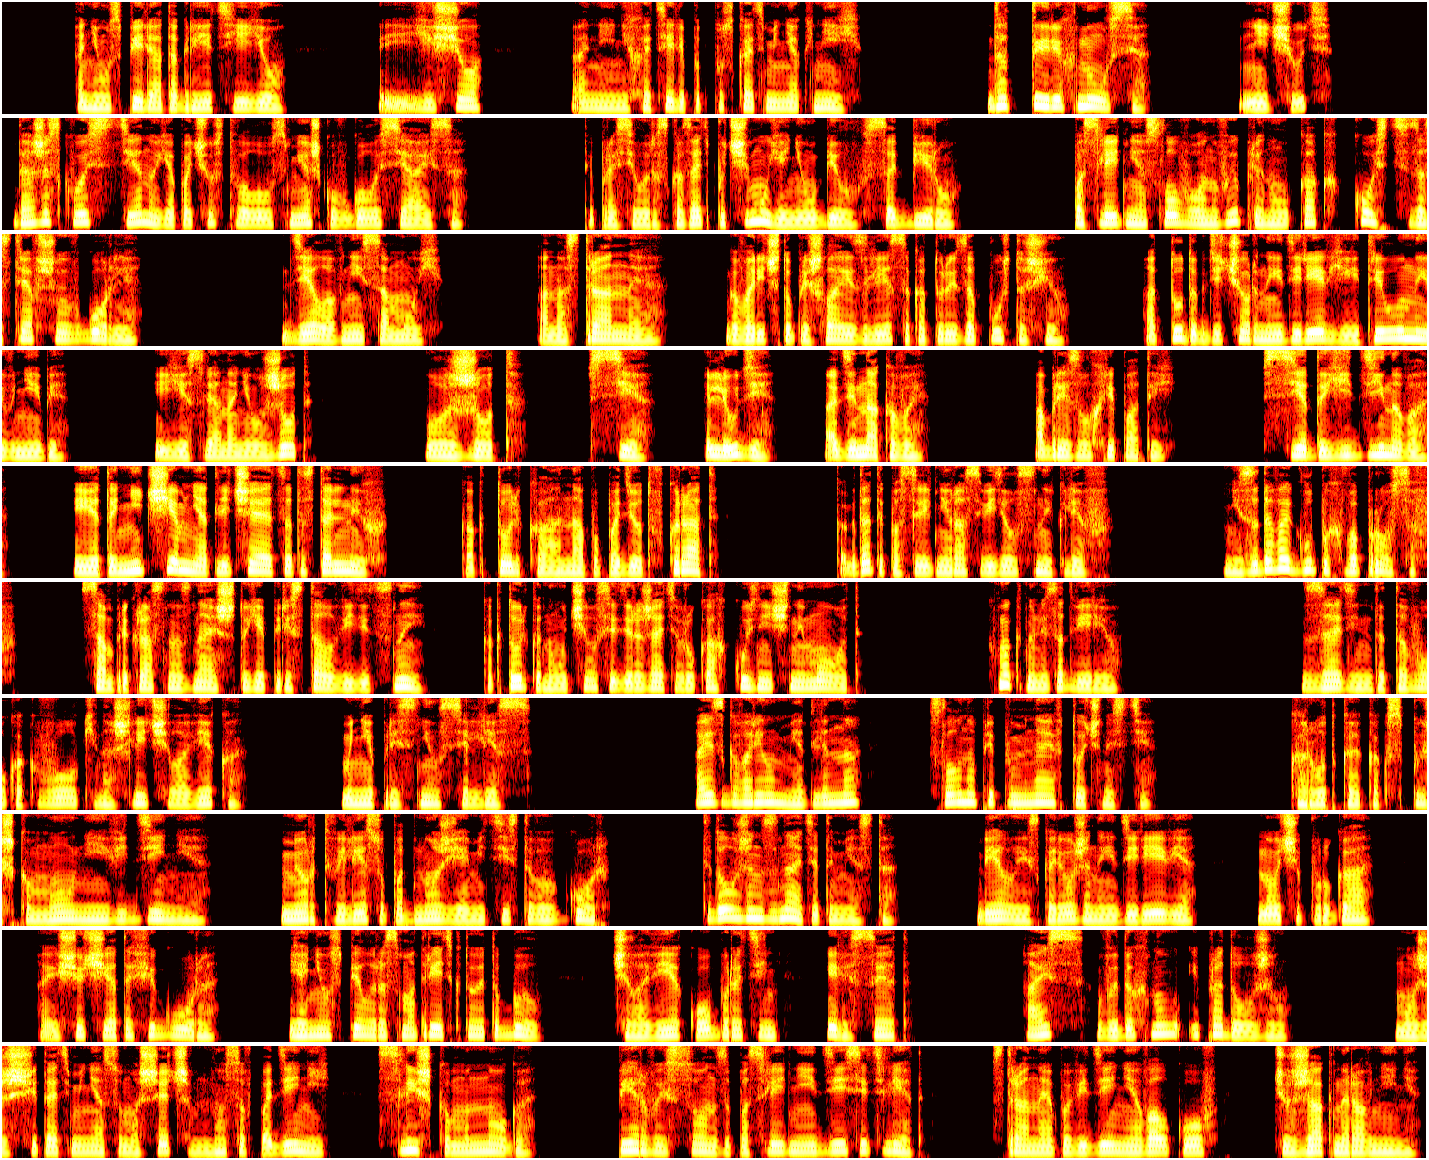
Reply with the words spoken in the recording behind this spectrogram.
Они успели отогреть ее. И еще они не хотели подпускать меня к ней. Да ты рехнулся. Ничуть. Даже сквозь стену я почувствовала усмешку в голосе Айса. Ты просил рассказать, почему я не убил Сабиру. Последнее слово он выплюнул, как кость, застрявшую в горле. Дело в ней самой. Она странная. Говорит, что пришла из леса, который за пустошью. Оттуда, где черные деревья и три луны в небе. И если она не лжет, лжет все. Люди одинаковы, обрезал хрипатый. Все до единого, и это ничем не отличается от остальных. Как только она попадет в крат, когда ты последний раз видел сны, Клев? Не задавай глупых вопросов. Сам прекрасно знаешь, что я перестал видеть сны, как только научился держать в руках кузнечный молот. Хмыкнули за дверью. За день до того, как волки нашли человека, мне приснился лес. Айс говорил медленно, словно припоминая в точности. Короткое, как вспышка молнии видение. Мертвый лес у подножья аметистовых гор. Ты должен знать это место. Белые искорёженные деревья, ночи пурга, а еще чья-то фигура. Я не успела рассмотреть, кто это был. Человек, оборотень или Сет. Айс выдохнул и продолжил. Можешь считать меня сумасшедшим, но совпадений слишком много. Первый сон за последние десять лет. Странное поведение волков, чужак на равнине.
